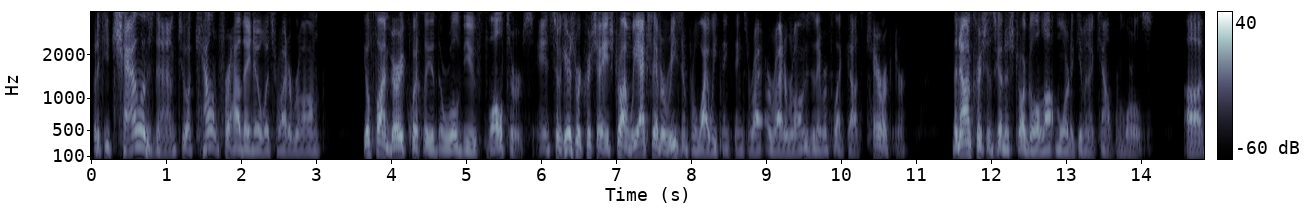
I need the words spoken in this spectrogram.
But if you challenge them to account for how they know what's right or wrong, you'll find very quickly that the worldview falters. And so here's where Christianity is strong. We actually have a reason for why we think things are right, are right or wrong, is that they reflect God's character. The non-Christian is going to struggle a lot more to give an account for morals uh,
